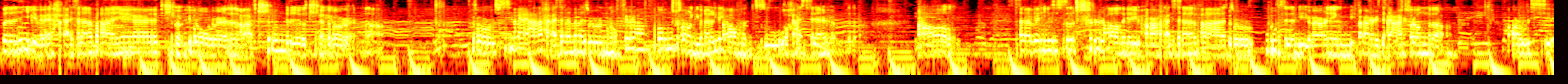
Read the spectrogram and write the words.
本以为海鲜饭应该挺诱人的吧，听着就挺诱人的。就是西班牙的海鲜饭，就是那种非常丰盛，里面料很足，海鲜什么的。然后在威尼斯吃到那一盘海鲜饭，就是不仅里边那个米饭是夹生的。而且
